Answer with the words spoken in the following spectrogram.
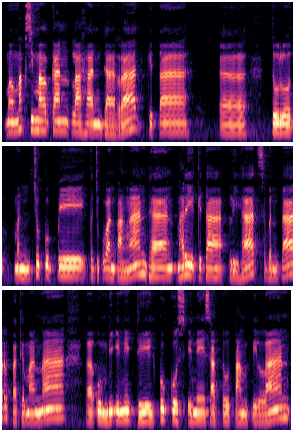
memaksimalkan lahan darat kita eh, turut mencukupi kecukupan pangan dan mari kita lihat sebentar bagaimana umbi ini dikukus. Ini satu tampilan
